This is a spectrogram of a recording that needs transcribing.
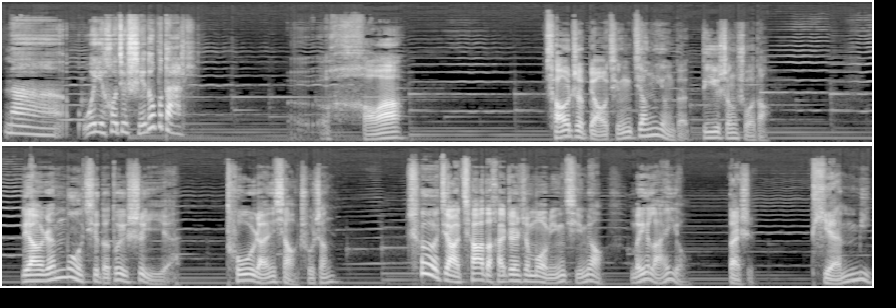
那我以后就谁都不搭理。好啊。乔治表情僵硬的低声说道。两人默契的对视一眼，突然笑出声，这架掐的还真是莫名其妙，没来由，但是甜蜜。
